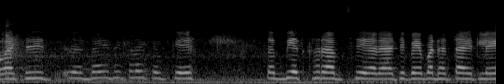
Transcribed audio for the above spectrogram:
અવાજ નહીં નીકળે કેમ કે તબિયત ખરાબ છે અને આજે મહેમાન હતા એટલે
